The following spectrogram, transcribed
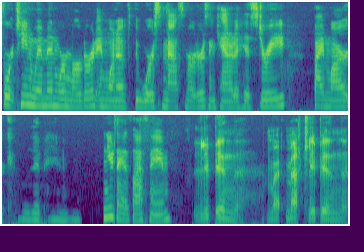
14 women were murdered in one of the worst mass murders in Canada history by Mark Lépine. Can you say his last name? Lépine. Mar- Marc Lépine.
